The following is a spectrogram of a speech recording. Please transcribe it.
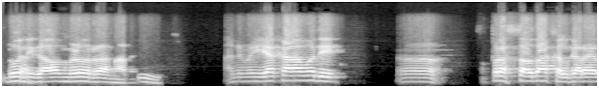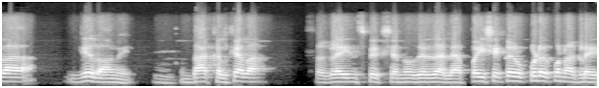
दोन्ही गाव मिळून राहणार. आणि मग या काळामध्ये प्रस्ताव दाखल करायला गेलो आम्ही. दाखल केला सगळ्या इन्स्पेक्शन वगैरे झाल्या. पैसे कुठं कोणाकडे.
